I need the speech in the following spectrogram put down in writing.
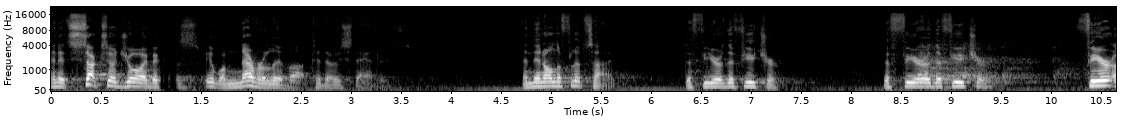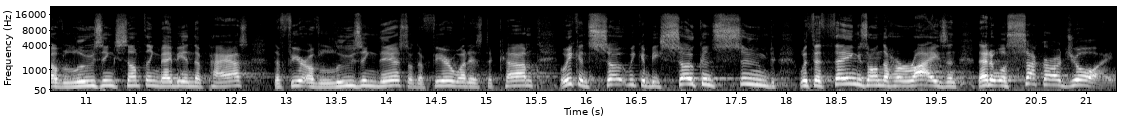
And it sucks our joy because it will never live up to those standards. And then on the flip side, the fear of the future. The fear of the future. Fear of losing something, maybe in the past, the fear of losing this or the fear of what is to come. We can, so, we can be so consumed with the things on the horizon that it will suck our joy.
